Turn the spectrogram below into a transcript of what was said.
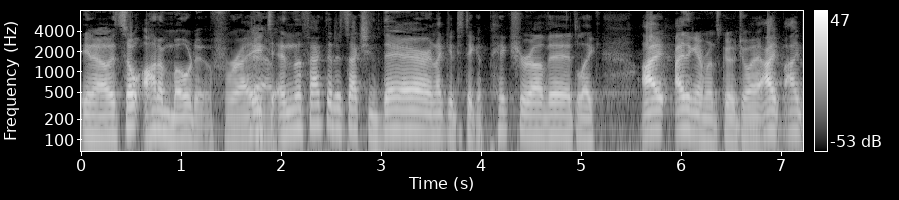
You know, it's so automotive, right? Yeah. And the fact that it's actually there, and I get to take a picture of it, like. I, I think everyone's going to enjoy it. I, I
